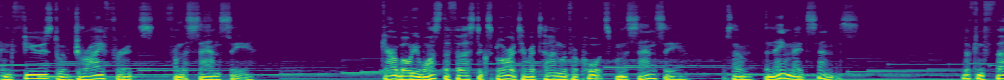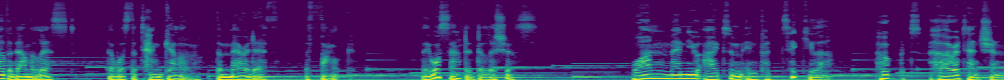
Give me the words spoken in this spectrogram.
infused with dry fruits from the Sandsea. Garibaldi was the first explorer to return with reports from the Sandsea, so the name made sense. Looking further down the list, there was the Tangelo, the Meredith, the Falk. They all sounded delicious. One menu item in particular hooked her attention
